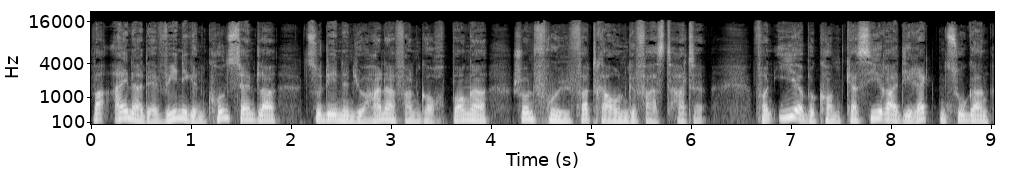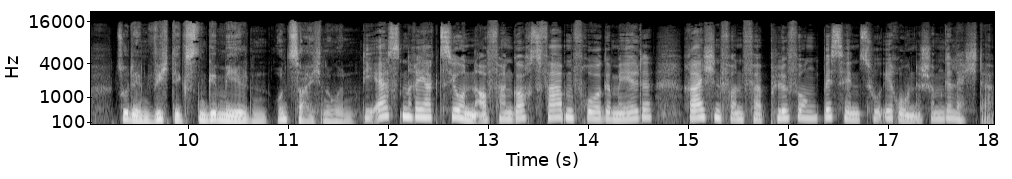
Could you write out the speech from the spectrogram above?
war einer der wenigen Kunsthändler, zu denen Johanna van Gogh Bonger schon früh Vertrauen gefasst hatte. Von ihr bekommt Kassierer direkten Zugang zu den wichtigsten Gemälden und Zeichnungen. Die ersten Reaktionen auf Van Goghs farbenfrohe Gemälde reichen von Verblüffung bis hin zu ironischem Gelächter.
